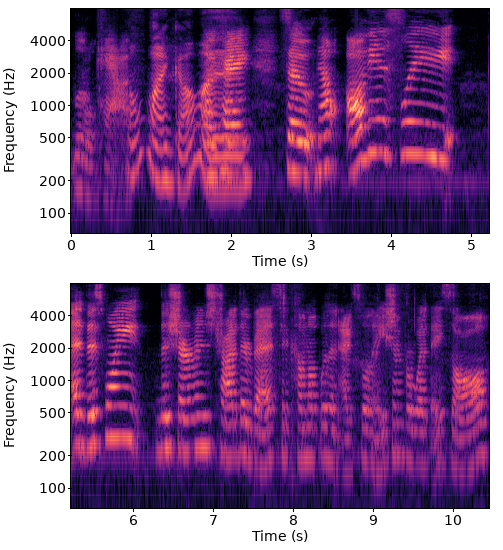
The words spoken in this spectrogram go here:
little calf. Oh my god. Okay. So now, obviously, at this point, the Shermans tried their best to come up with an explanation for what they saw.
